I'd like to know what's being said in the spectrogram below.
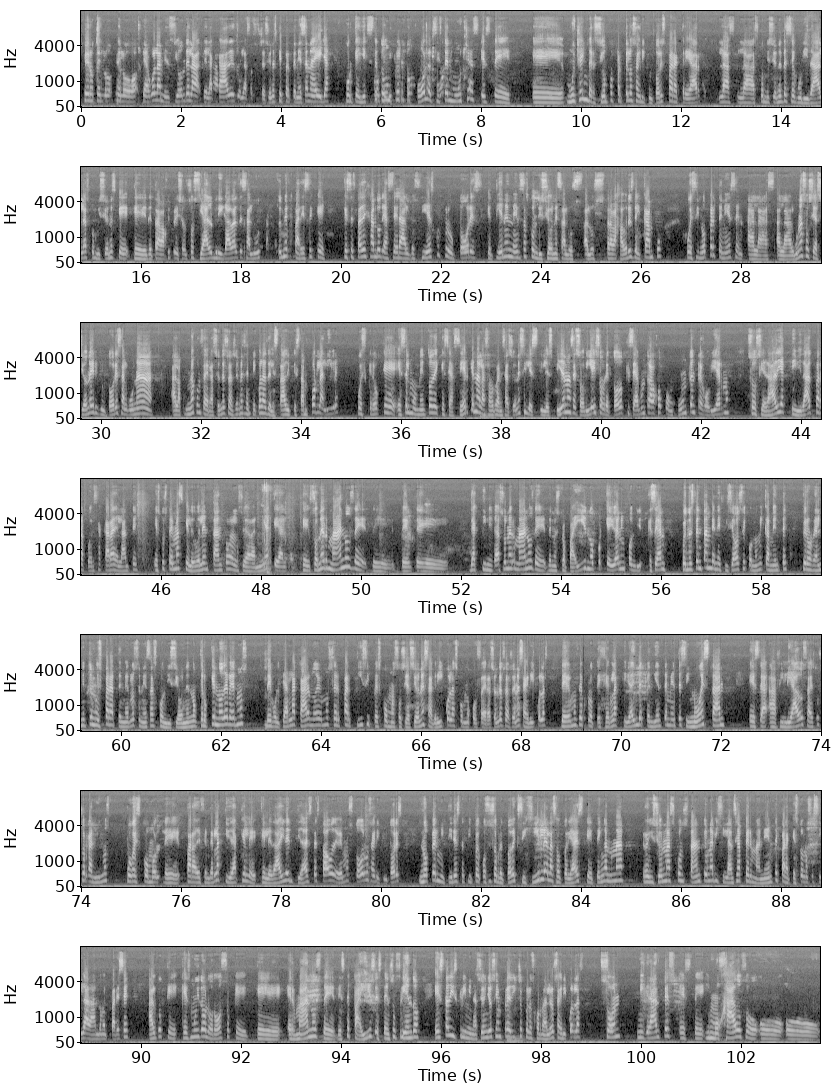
pero te lo, te lo, te hago la mención de la, de la CADES, de las asociaciones que pertenecen a ella, porque ahí existe todo un protocolo, existen muchas, este, eh, mucha inversión por parte de los agricultores para crear las, las comisiones de seguridad, las comisiones que, que de trabajo y previsión social, brigadas de salud. Entonces me parece que, que se está dejando de hacer algo. Si estos productores que tienen esas condiciones a los, a los trabajadores del campo, pues si no pertenecen a las a la, alguna asociación de agricultores, alguna a la, una confederación de asociaciones agrícolas del estado y que están por la libre, pues creo que es el momento de que se acerquen a las organizaciones y les, y les pidan asesoría y sobre todo que se haga un trabajo conjunto entre gobierno, sociedad y actividad para poder sacar adelante estos temas que le duelen tanto a la ciudadanía, que, que son hermanos de, de, de, de, actividad, son hermanos de, nuestro país, no porque ayudan que sean, pues no estén tan beneficiados económicamente, pero realmente no es para tenerlos en esas condiciones, no creo que no debemos de voltear la cara, no debemos ser partícipes como asociaciones agrícolas, como Confederación de Asociaciones Agrícolas, debemos de proteger la actividad independientemente si no están este, afiliados a estos organismos, pues como para defender la actividad que le, que le da identidad a este Estado, debemos todos los agricultores no permitir este tipo de cosas y sobre todo exigirle a las autoridades que tengan una revisión más constante, una vigilancia permanente para que esto no se siga dando. Me parece algo que, que es muy doloroso que, que hermanos de, de, este país estén sufriendo esta discriminación. Yo siempre he dicho que los jornaleros agrícolas son migrantes este, y mojados o,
